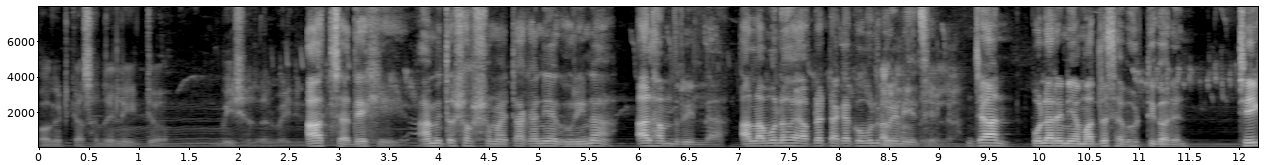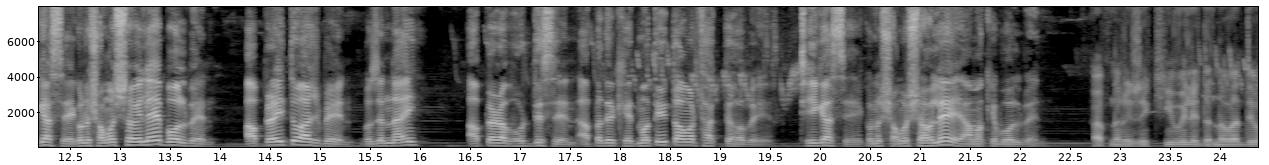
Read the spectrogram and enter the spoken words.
পকেট কাছা দিলেই তো বিশ হাজার বাইরে আচ্ছা দেখি। আমি তো সব সময় টাকা নিয়ে ঘুরি না। আলহামদুলিল্লাহ। আল্লাহ মনে হয় আপনার টাকা কবুল করে নিয়েছে। যান পোলারে নিয়ে মাদ্রাসায় ভর্তি করেন। ঠিক আছে কোনো সমস্যা হইলে বলবেন। আপনারাই তো আসবেন বোঝেন নাই? আপনারা ভোট দিছেন আপনাদের খেদমতেই তো আমার থাকতে হবে। ঠিক আছে কোনো সমস্যা হলে আমাকে বলবেন। আপনার যে কি বলে ধন্যবাদ দিব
